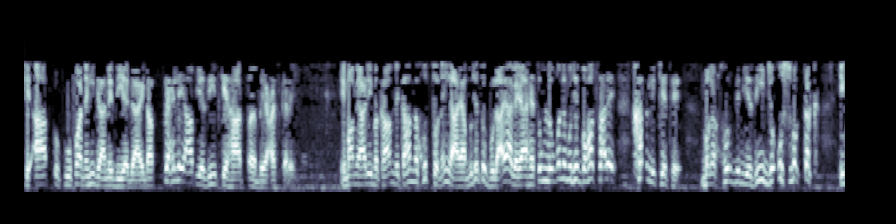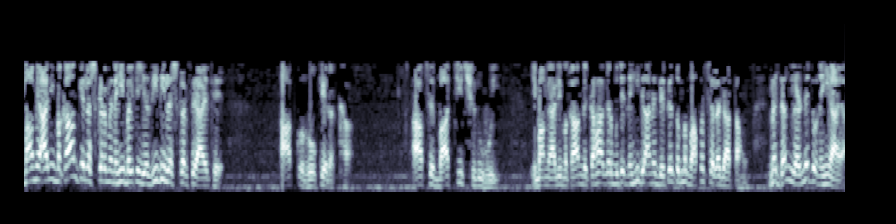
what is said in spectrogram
کہ آپ کو کوفہ نہیں جانے دیا جائے گا۔ پہلے آپ یزید کے ہاتھ پر بیعت کریں۔ امام علی مقام نے کہا، میں خود تو نہیں آیا، مجھے تو بلایا گیا ہے، تم لوگوں نے مجھے بہت سارے خط لکھے تھے، مگر خود بن یزید جو اس وقت تک امام علی مقام کے لشکر میں نہیں، بلکہ یزیدی لشکر سے آئے تھے آپ کو روکے رکھا۔ آپ سے بات چیت شروع ہوئی۔ امام علی مقام نے کہا، اگر مجھے نہیں جانے دیتے تو میں واپس چلا جاتا ہوں۔ میں جنگ لڑنے تو نہیں آیا،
